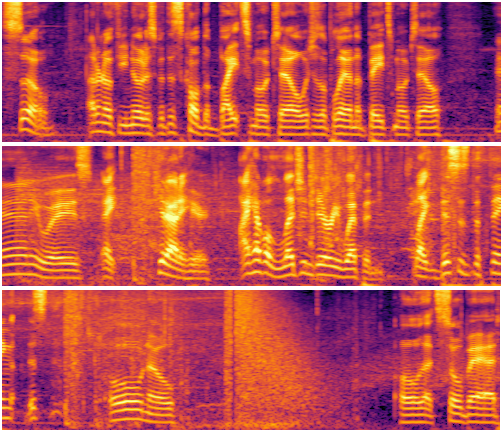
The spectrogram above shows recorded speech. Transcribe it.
So, I don't know if you noticed, but this is called the Bites Motel, which is a play on the Bates Motel. Anyways, hey, get out of here. I have a legendary weapon. Like, this is the thing, this... Oh, no. Oh, that's so bad.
